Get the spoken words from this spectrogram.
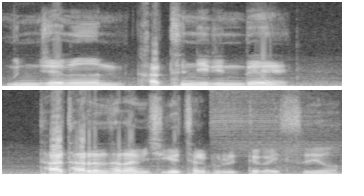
문제는 같은 일인데 다 다른 사람이 지게차를 부를 때가 있어요.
